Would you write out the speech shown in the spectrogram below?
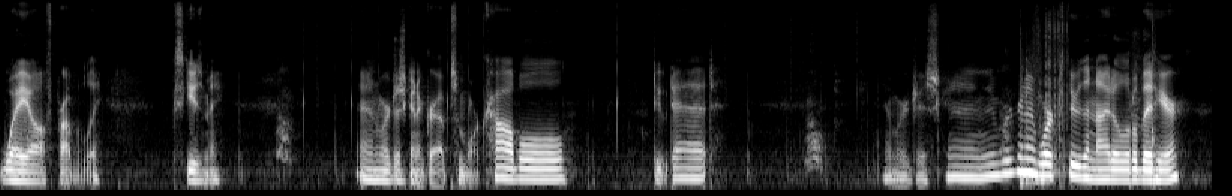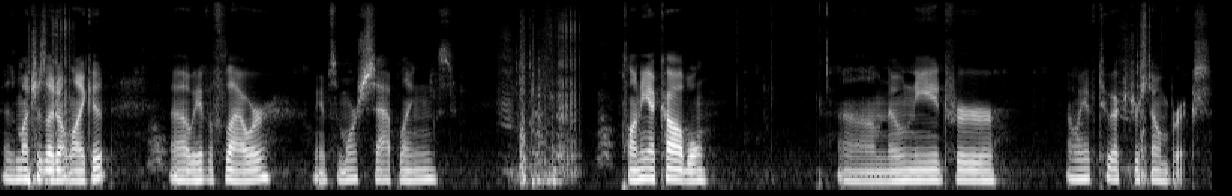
way off probably. Excuse me. And we're just going to grab some more cobble, do that. And we're just gonna, we're gonna work through the night a little bit here, as much as I don't like it. Uh, we have a flower. We have some more saplings. Plenty of cobble. Um, no need for... Oh, we have two extra stone bricks.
